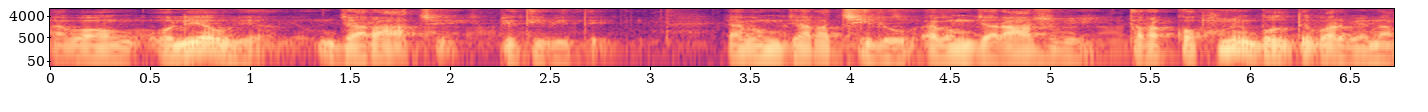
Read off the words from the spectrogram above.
এবং অলিয়া উলিয়া যারা আছে পৃথিবীতে এবং যারা ছিল এবং যারা আসবে, তারা কখনোই বলতে পারবে না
